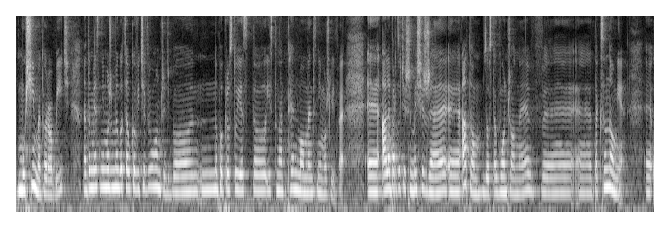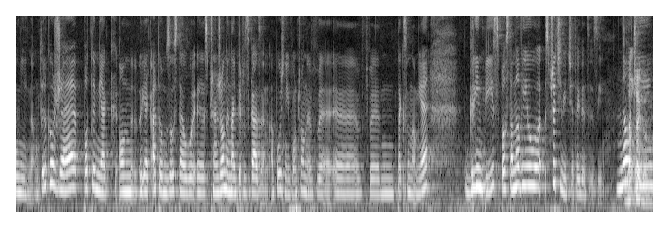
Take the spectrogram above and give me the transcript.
musimy to robić, natomiast nie możemy go całkowicie wyłączyć, bo no, po prostu jest to, jest to na ten moment niemożliwe. E, ale bardzo cieszymy się, że e, atom został włączony w taksonomię unijną. Tylko, że po tym, jak, on, jak atom został sprzężony najpierw z gazem, a później włączony w, e, w taksonomię, Greenpeace postanowił sprzeciwić się tej decyzji. No Dlaczego? I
